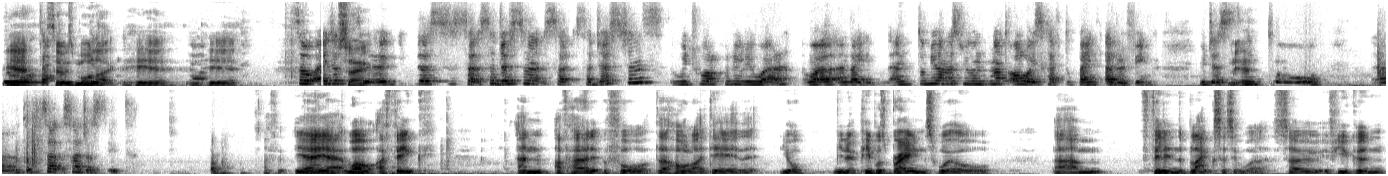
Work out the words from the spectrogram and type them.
yeah, so it was more like here and yeah. here. So I just so, uh, the su- suggestion, su- suggestions which work really well. Well, and I and to be honest, you not not always have to paint everything. You just yeah. need to uh, to su- suggest it. Th- yeah, yeah. Well, I think, and I've heard it before. The whole idea that your you know people's brains will um, fill in the blanks, as it were. So if you can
